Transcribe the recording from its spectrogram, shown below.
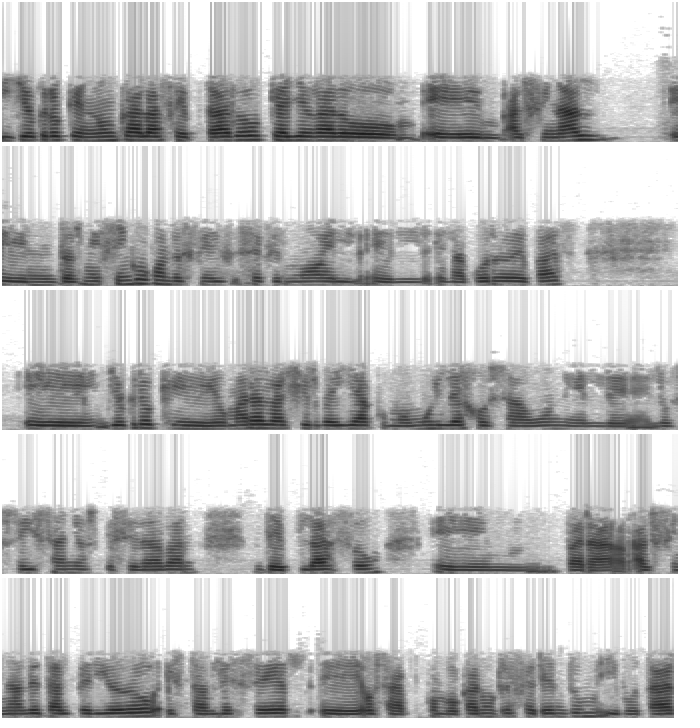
y yo creo que nunca la ha aceptado, que ha llegado eh, al final, en 2005, cuando se, firmó el, el acuerdo de paz, eh, yo creo que Omar al-Bashir veía como muy lejos aún el, los seis años que se daban de plazo eh, para al final de tal periodo establecer, eh, o sea, convocar un referéndum y votar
